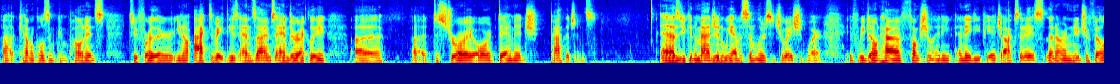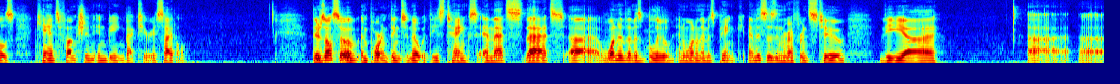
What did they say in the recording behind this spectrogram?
uh, chemicals and components to further, you know, activate these enzymes and directly uh, uh destroy or damage pathogens. As you can imagine, we have a similar situation where if we don't have functional NADPH oxidase, then our neutrophils can't function in being bactericidal. There's also an important thing to note with these tanks, and that's that uh, one of them is blue and one of them is pink. And this is in reference to the uh, uh, uh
